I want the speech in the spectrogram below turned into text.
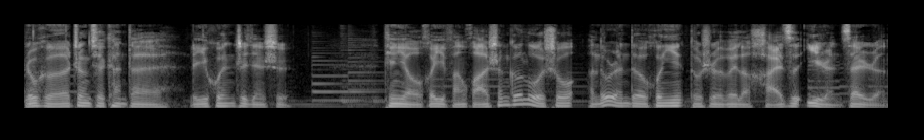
如何正确看待离婚这件事？听友何以繁华笙歌落说，很多人的婚姻都是为了孩子一忍再忍，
